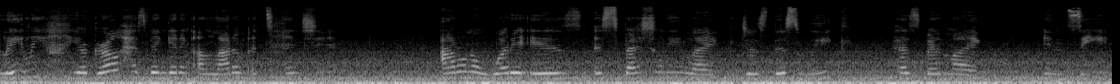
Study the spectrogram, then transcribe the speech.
lately your girl has been getting a lot of attention. I don't know what it is, especially like just this week has been like insane.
